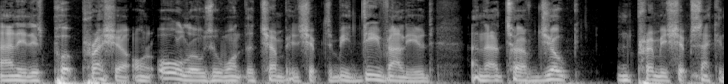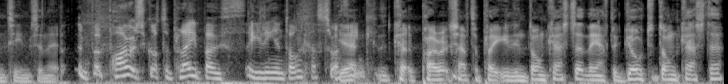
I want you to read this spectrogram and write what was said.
and it has put pressure on all those who want the championship to be devalued and that to have joke Premiership second teams in it. But Pirates have got to play both Ealing and Doncaster, I yeah, think. Pirates have to play Ealing Doncaster. They have to go to Doncaster,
